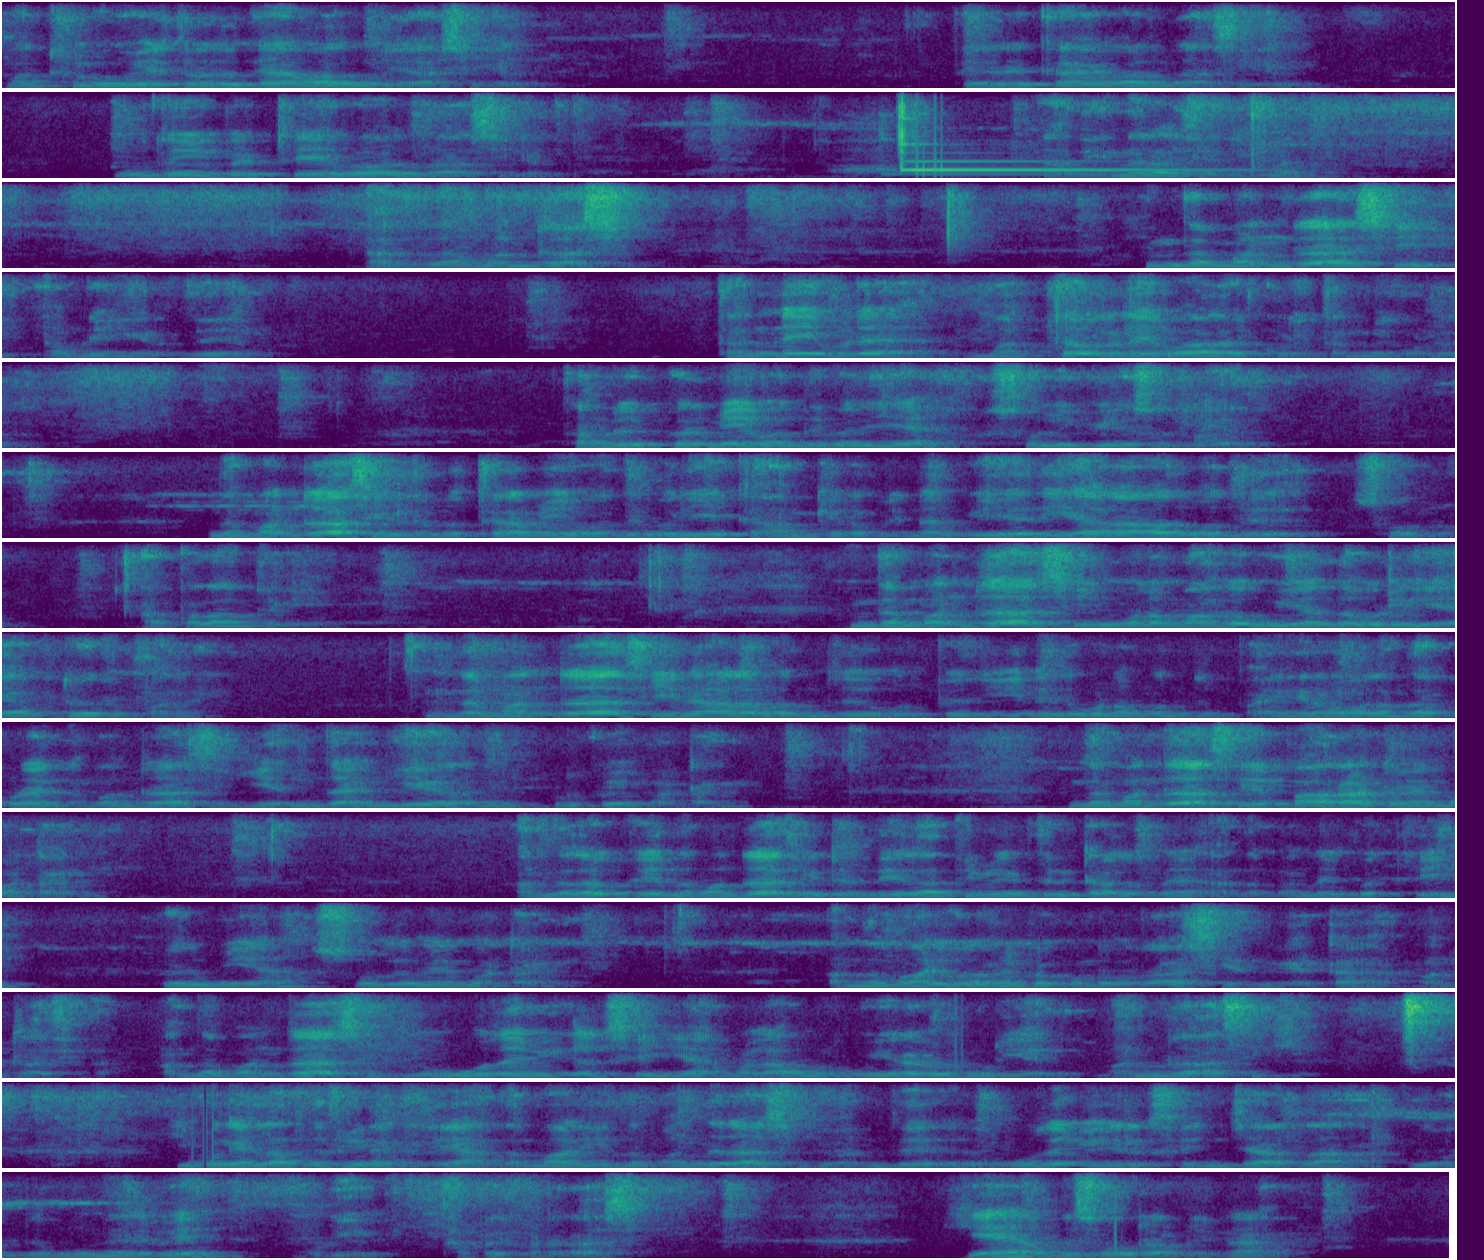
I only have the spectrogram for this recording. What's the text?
மற்றவர்கள் உயர்த்துவதற்காக வாழக்கூடிய ராசிகள். பிறருக்காக வாழும் ராசிகள். உதவி பெற்றே வாழும் ராசிகள். அது என்ன ராசி தெரியுமா? அதுதான் மண் ராசி. இந்த மண் ராசி அப்படிங்கிறது தன்னை விட மற்றவர்களை வாழக்கூடிய தன்மை கொண்டது. தன்னுடைய பெருமையை வந்து வெளியே சொல்லிக்கவே சொல்லிக்காது. இந்த மண் ராசியில் இருக்கிற திறமையை வந்து வெளியே காமிக்கணும் அப்படின்னா வேறு யாராவது வந்து சொல்லணும். அப்போ தான் தெரியும். இந்த மண் ராசி மூலமாக உயர்ந்தவர்கள் ஏகப்பட்டு இருப்பாங்க. இந்த மண் ராசினால் வந்து ஒரு பெரிய நிறுவனம் வந்து பயங்கரமாக வளர்ந்தா கூட இந்த மண் ராசிக்கு எந்த அங்கீகாரமும் கொடுக்கவே மாட்டாங்க. இந்த மண் ராசியை பாராட்டவே மாட்டாங்க. அந்த அளவுக்கு இந்த மண் ராசிகிட்டேருந்து எல்லாத்தையுமே எடுத்துக்கிட்டாலுமே அந்த மண்ணை பற்றி பெருமையாக சொல்லவே மாட்டாங்க. அந்த மாதிரி ஒரு அமைப்பை கொண்ட ஒரு ராசி எதுன்னு கேட்டால் மண் ராசி தான். அந்த மண் ராசிக்கு உதவிகள் செய்யாமல் அவங்க உயரவே முடியாது. மண் ராசிக்கு. இவங்க எல்லாத்துக்கும் செய்கிறாங்க இல்லையா? அந்த மாதிரி இந்த மண் ராசிக்கு வந்து உதவிகள் செஞ்சால் தான் இது வந்து முன்னேறவே முடியும். அப்படிப்பட்ட ராசி. ஏன் அப்படி சொல்கிறோம் அப்படின்னா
